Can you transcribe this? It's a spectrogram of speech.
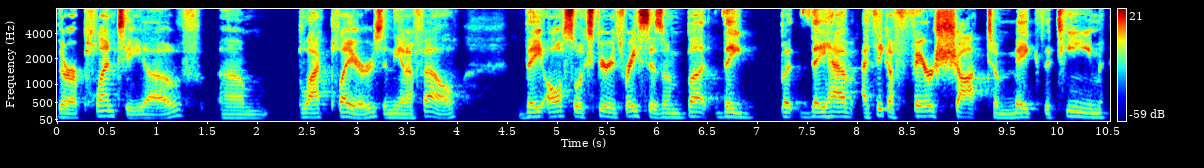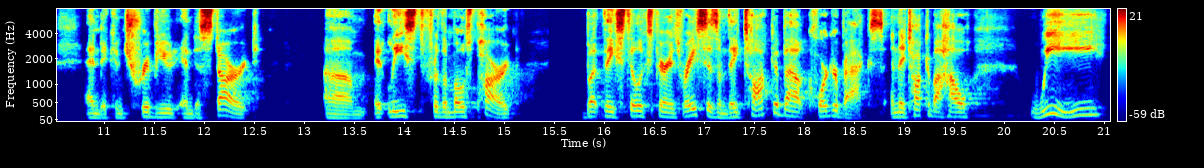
there are plenty of um, black players in the NFL. They also experience racism, but they but they have I think a fair shot to make the team and to contribute and to start, um, at least for the most part. But they still experience racism. They talked about quarterbacks and they talked about how we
